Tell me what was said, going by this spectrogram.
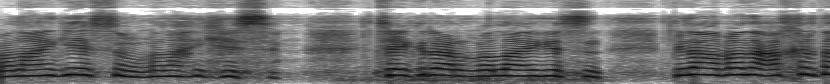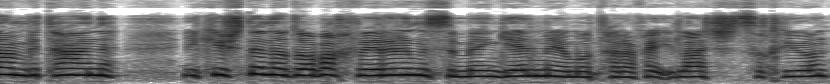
Kolay gelsin, kolay gelsin. Tekrar kolay gelsin. Bilal bana akırdan bir tane, iki üç tane dobak verir misin? Ben gelmiyorum o tarafa ilaç sıkıyorsun.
